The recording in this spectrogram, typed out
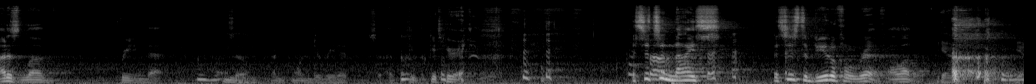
I just love reading that. Mm-hmm. So I wanted to read it so that people could hear it. it's such a nice, it's just a beautiful riff. I love it. Yeah, yeah.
